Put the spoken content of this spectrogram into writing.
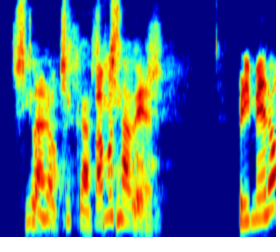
¿Sí claro. chicas? Vamos a ver. Primero,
